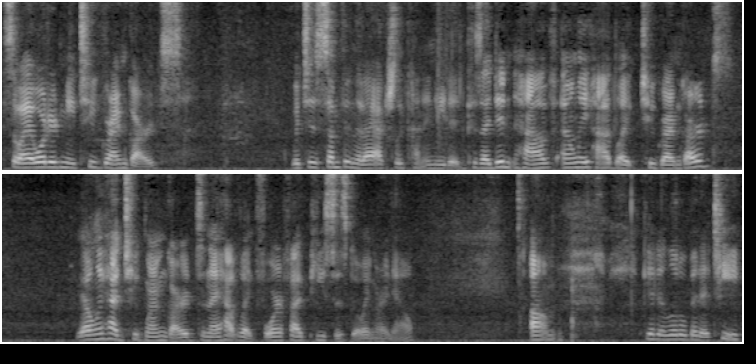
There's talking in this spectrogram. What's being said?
so I ordered me two grime guards, which is something that I actually kind of needed because I didn't have, I only had like two grime guards. I only had two grime guards and I have like four or five pieces going right now. Um, get a little bit of tea.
